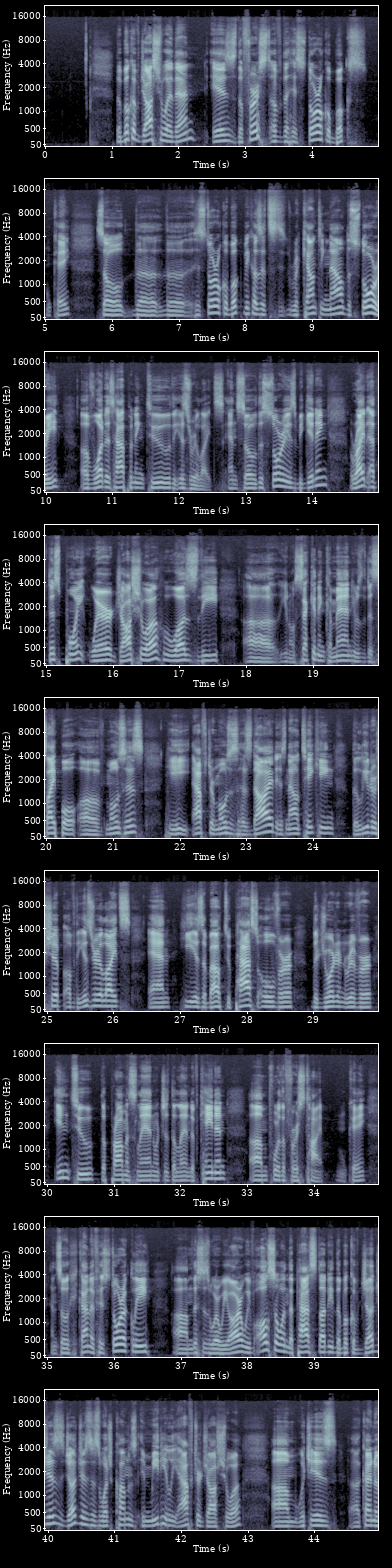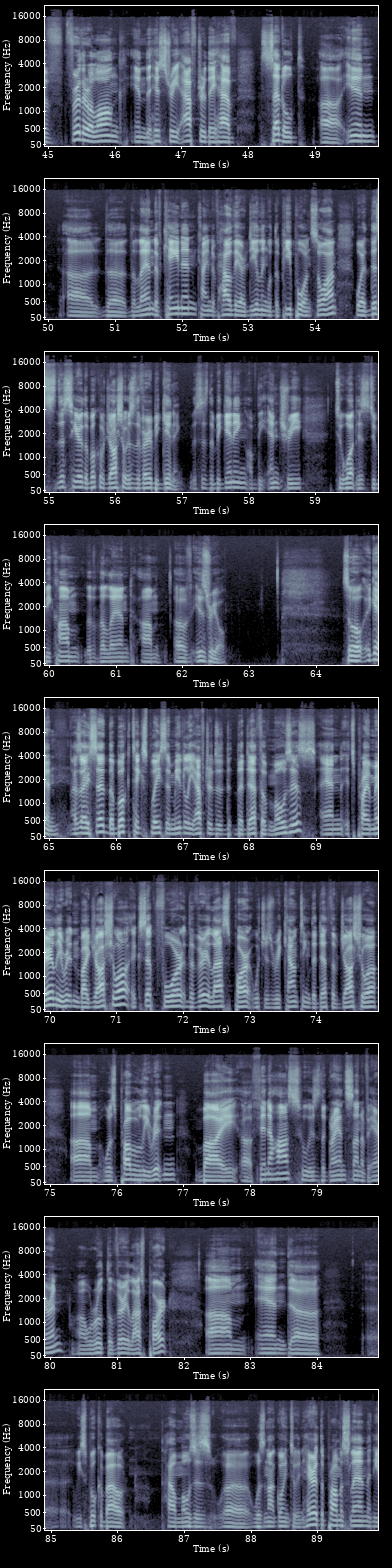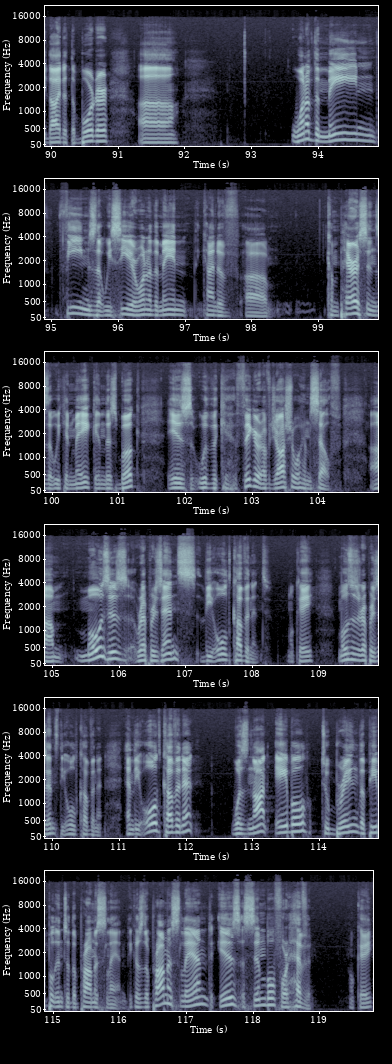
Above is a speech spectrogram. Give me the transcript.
The book of Joshua then is the first of the historical books, okay? So the the historical book because it's recounting now the story of what is happening to the Israelites. And so the story is beginning right at this point where Joshua, who was the uh, you know, second in command. He was the disciple of Moses. He, after Moses has died, is now taking the leadership of the Israelites, and he is about to pass over the Jordan River into the promised land, which is the land of Canaan, um, for the first time. Okay, and so kind of historically, um, this is where we are. We've also in the past studied the book of Judges. Judges is what comes immediately after Joshua, um, which is uh, kind of further along in the history after they have settled uh, in uh, the the land of Canaan, kind of how they are dealing with the people and so on. Where this this here, the book of Joshua, is the very beginning. This is the beginning of the entry to what is to become the, the land um, of Israel. So again, as I said, the book takes place immediately after the, the death of Moses, and it's primarily written by Joshua, except for the very last part, which is recounting the death of Joshua, um, was probably written by uh, Phinehas, who is the grandson of Aaron, uh, wrote the very last part. Um, and uh, uh we spoke about how Moses uh, was not going to inherit the promised land, and he died at the border. Uh, one of the main themes that we see, or one of the main kind of uh, comparisons that we can make in this book, is with the figure of Joshua himself. Um, Moses represents the old covenant. Okay, Moses represents the old covenant, and the old covenant was not able to bring the people into the promised land because the promised land is a symbol for heaven. Okay,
